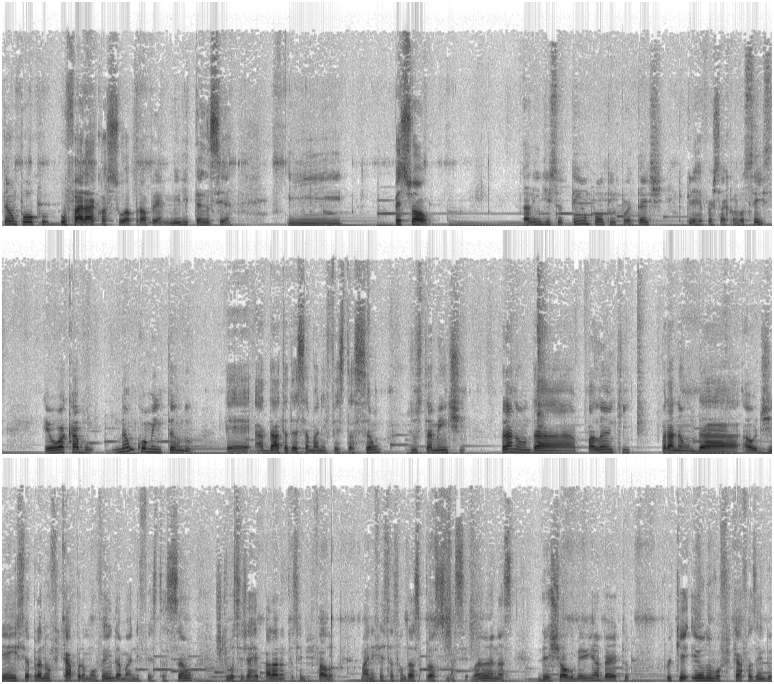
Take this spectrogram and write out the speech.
tampouco o fará com a sua própria militância. E, pessoal, além disso, tem um ponto importante que eu queria reforçar com vocês. Eu acabo não comentando é, a data dessa manifestação, justamente para não dar palanque, para não dar audiência, para não ficar promovendo a manifestação. Acho que vocês já repararam que eu sempre falo manifestação das próximas semanas, deixo algo meio em aberto, porque eu não vou ficar fazendo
